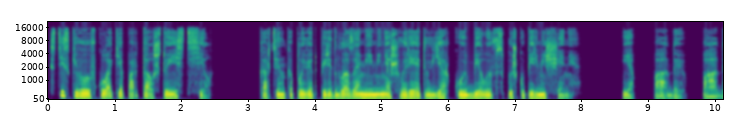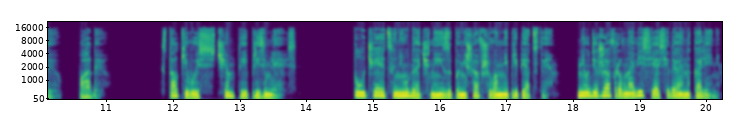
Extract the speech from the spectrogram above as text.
Стискиваю в кулаке портал, что есть сил, Картинка плывет перед глазами и меня швыряет в яркую белую вспышку перемещения. Я падаю, падаю, падаю. Сталкиваюсь с чем-то и приземляюсь. Получается неудачно из-за помешавшего мне препятствия. Не удержав равновесия, оседаю на колени.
